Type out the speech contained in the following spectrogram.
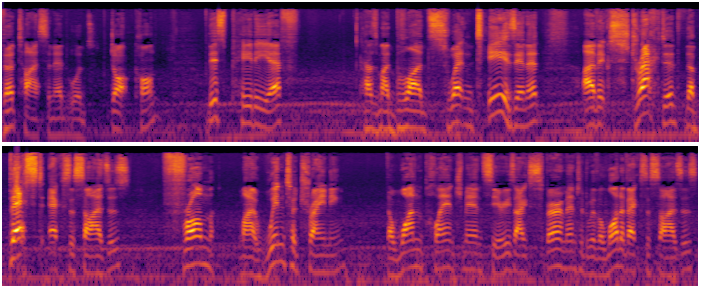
thetysonedwards.com this PDF has my blood, sweat, and tears in it. I've extracted the best exercises from my winter training, the One Planche Man series. I experimented with a lot of exercises.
